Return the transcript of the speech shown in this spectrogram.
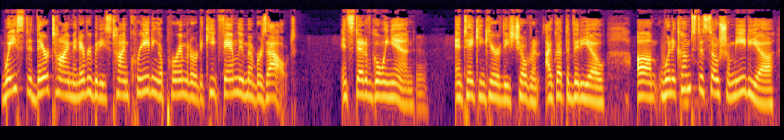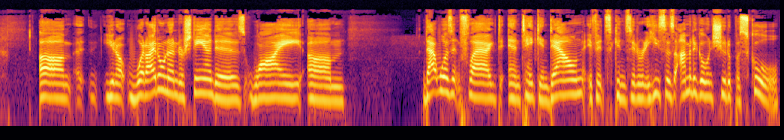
wasted their time and everybody's time creating a perimeter to keep family members out instead of going in. Mm. And taking care of these children. I've got the video. Um, when it comes to social media, um, you know, what I don't understand is why, um, that wasn't flagged and taken down if it's considered he says i'm going to go and shoot up a school.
